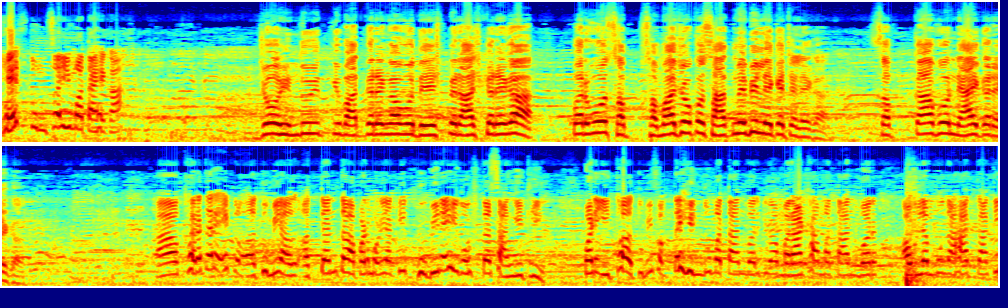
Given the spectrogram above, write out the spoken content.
हेच तुमचंही मत आहे का? जो हिंदू हित की बात करेगा वो देश पे राज करेगा पर वो सब समाजों को साथ में भी लेके चलेगा। सबका वो न्याय करेगा। खरं तर एक तुम्ही अत्यंत आपण म्हणूया की खुबीने ही गोष्ट सांगितली. पण इथं तुम्ही फक्त हिंदू मतांवर किंवा मराठा मतांवर अवलंबून आहात का की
